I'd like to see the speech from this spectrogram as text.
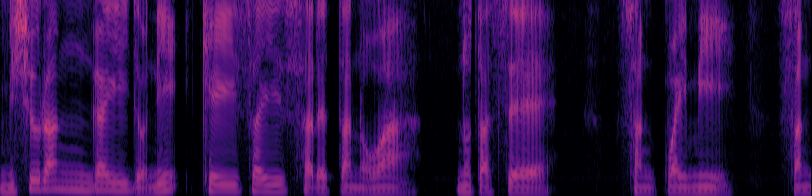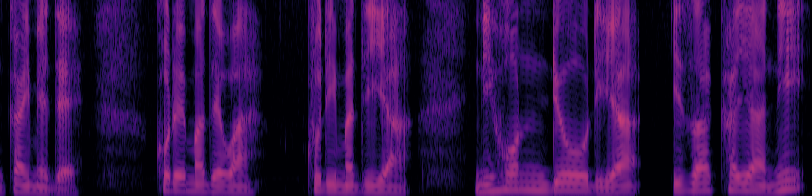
ミシュランガイドに掲載されたのは野田製3回目3回目でこれまではクリマディや日本料理や居酒屋に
